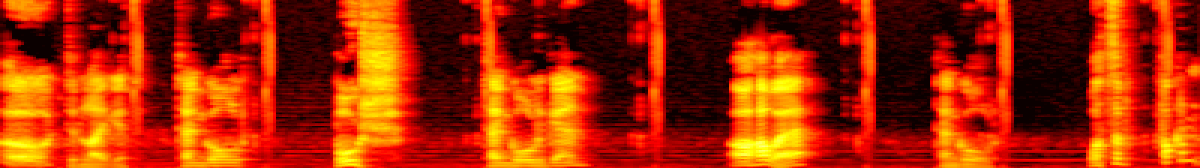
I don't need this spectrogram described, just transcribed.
Oh, didn't like it. 10 gold. Boosh. 10 gold again. Oh, how eh? 10 gold. What's a fucking...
